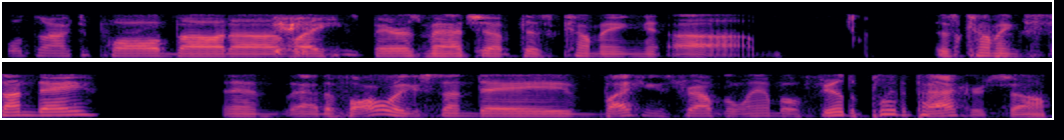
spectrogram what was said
we'll talk to Paul about uh, Vikings Bears matchup this coming um, this coming Sunday, and uh, the following Sunday, Vikings travel to Lambeau Field to play the Packers. So,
